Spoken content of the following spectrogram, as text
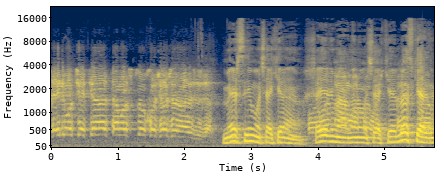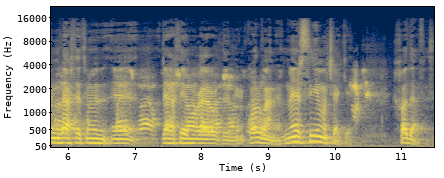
خیلی متشکرم از تماستون. خوشحال شدم عزیزم مرسی متشکرم. خیلی ممنون متشکرم. لطف کردین وقتتون در اختیار ما قرار دادین قربانه مرسی متشکرم. خداحافظ.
